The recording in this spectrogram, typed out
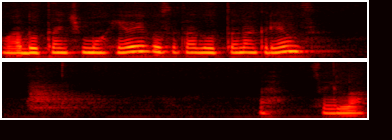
o adotante morreu e você está adotando a criança? É, sei lá.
